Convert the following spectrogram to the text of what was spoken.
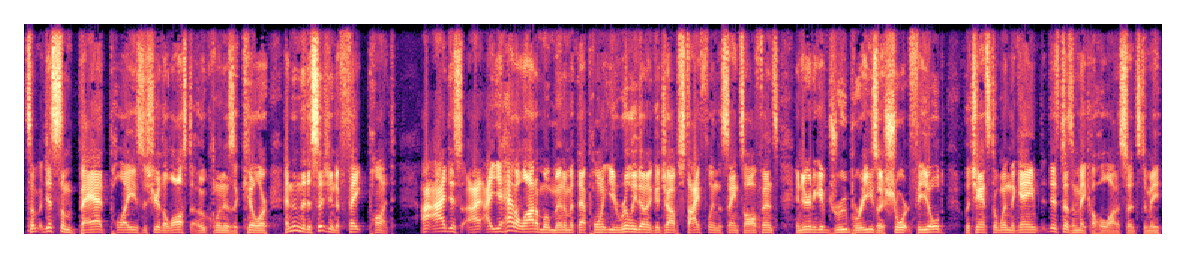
some, just some bad plays this year. The loss to Oakland is a killer. And then the decision to fake punt. I, I just, I, I, you had a lot of momentum at that point. You'd really done a good job stifling the Saints offense, and you're going to give Drew Brees a short field the chance to win the game. This doesn't make a whole lot of sense to me.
